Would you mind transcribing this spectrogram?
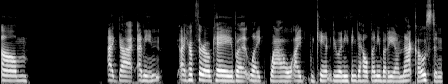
um, I got. I mean, I hope they're okay, but like, wow, I we can't do anything to help anybody on that coast, and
